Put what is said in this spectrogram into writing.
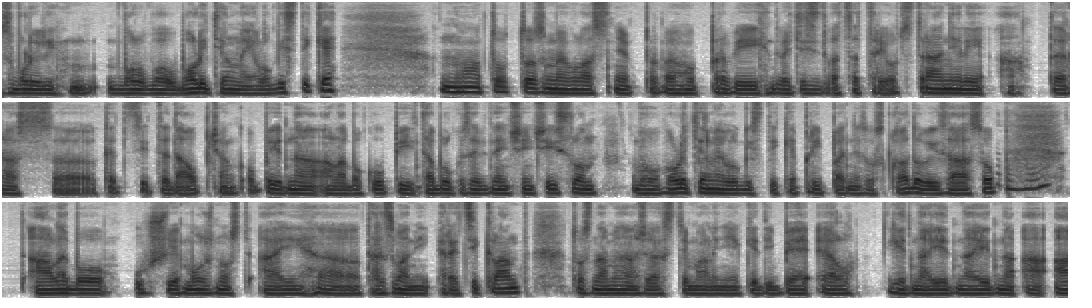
zvolili vo voliteľnej logistike. No a toto sme vlastne 1.1.2023 odstránili a teraz, e, keď si teda občan objedná alebo kúpi tabulku s evidenčným číslom vo voliteľnej logistike, prípadne zo skladových zásob, uh-huh. alebo už je možnosť aj e, tzv. recyklant, to znamená, že ak ste mali niekedy BL 111AA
